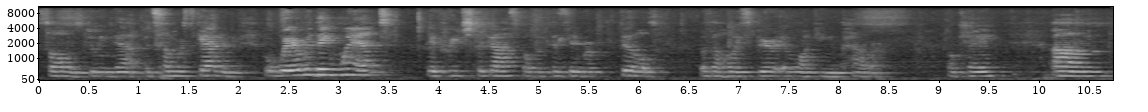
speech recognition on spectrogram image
Saul was doing that, but some were scattered. But wherever they went, they preached the gospel because they were filled with the Holy Spirit and walking in power. Okay? Um,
